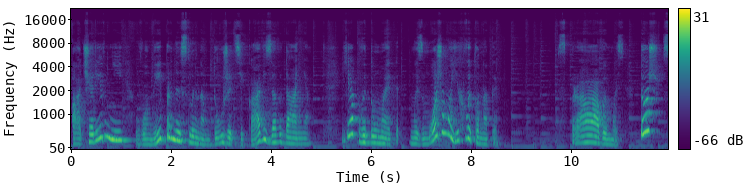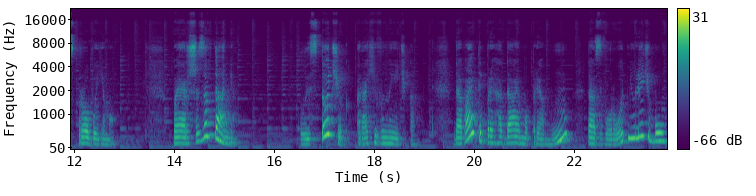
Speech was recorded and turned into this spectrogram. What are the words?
а чарівні. Вони принесли нам дуже цікаві завдання. Як ви думаєте, ми зможемо їх виконати? Справимось, тож спробуємо. Перше завдання. Листочок рахівничка. Давайте пригадаємо пряму та зворотню лічбу.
